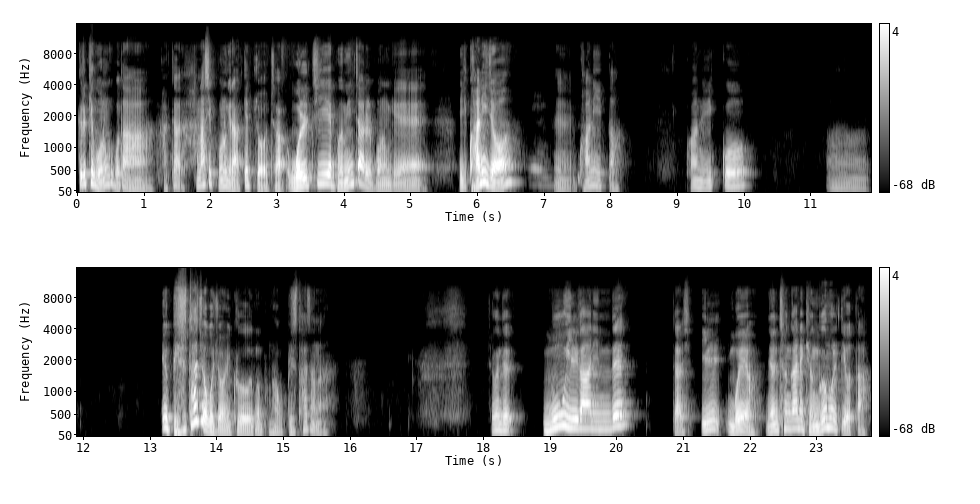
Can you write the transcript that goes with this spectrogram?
그렇게 보는 것보다 각자 하나씩 보는 게 낫겠죠. 자, 월지의 범인자를 보는 게 이게 관이죠. 예, 관이 있다. 관이 있고 어, 이거 비슷하죠, 그죠? 그 부분하고 비슷하잖아. 저 근데 무일간인데 자, 일 뭐예요? 년천간에 경금을 띄웠다.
